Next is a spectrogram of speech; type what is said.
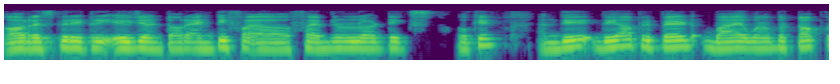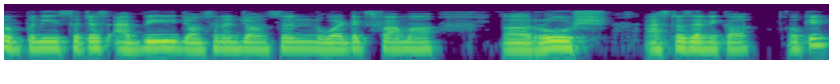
or respiratory agent or antifibrinolytics okay and they they are prepared by one of the top companies such as AbbVie, Johnson and Johnson, Vertex Pharma, uh, Roche AstraZeneca. Okay,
